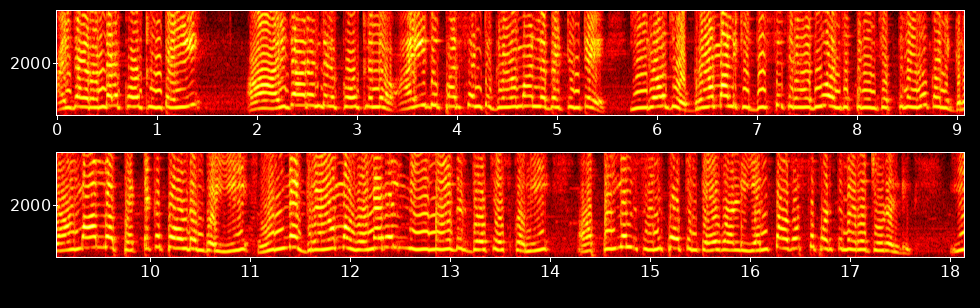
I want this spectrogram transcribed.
ఐదారు వందల కోట్లు ఉంటాయి. ఆ ఐదారు వందల కోట్లలో ఐదు పర్సెంట్ గ్రామాల్లో పెట్టుంటే ఈ రోజు గ్రామాలకి దుస్థితి రాదు అని చెప్పి నేను చెప్తున్నాను. కానీ గ్రామాల్లో పెట్టకపోవడం పోయి ఉన్న గ్రామ వనరుల్ని ఈ మాదిరి దోచేసుకొని ఆ పిల్లలు చనిపోతుంటే వాళ్ళు ఎంత అవస్థ పడుతున్నారో చూడండి. ఈ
